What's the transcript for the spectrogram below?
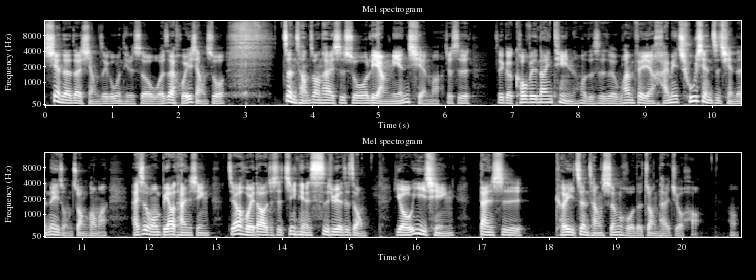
现在在想这个问题的时候，我在回想说，正常状态是说两年前嘛，就是。这个 COVID nineteen 或者是这个武汉肺炎还没出现之前的那种状况嘛？还是我们不要贪心，只要回到就是今年四月这种有疫情但是可以正常生活的状态就好。哦，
